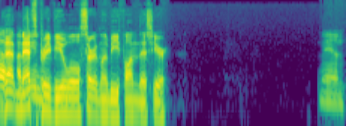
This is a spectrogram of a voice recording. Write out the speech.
yeah, that I Mets mean, preview will certainly be fun this year. man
